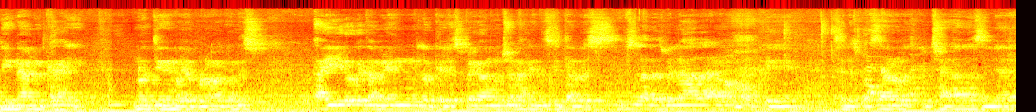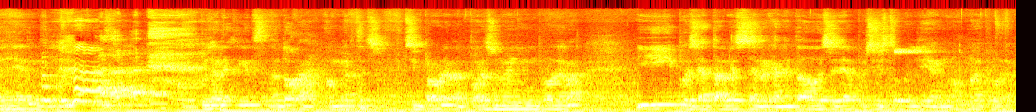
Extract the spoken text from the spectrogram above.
dinámica y no tiene mayor problema con eso. Ahí yo creo que también lo que les pega mucho a la gente es que tal vez pues, la desvelada, ¿no? O que se les pasaron las cucharadas el día de ayer. pues al día siguiente se te antoja comerte eso sin problema, por eso no hay ningún problema. Y pues ya tal vez el recalentado de ese día, pues sí es todo el día, ¿no? No hay problema.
